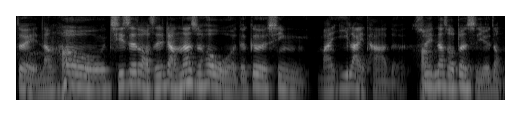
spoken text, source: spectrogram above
对，然后其实老实讲，那时候我的个性蛮依赖他的，所以那时候顿时有一种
